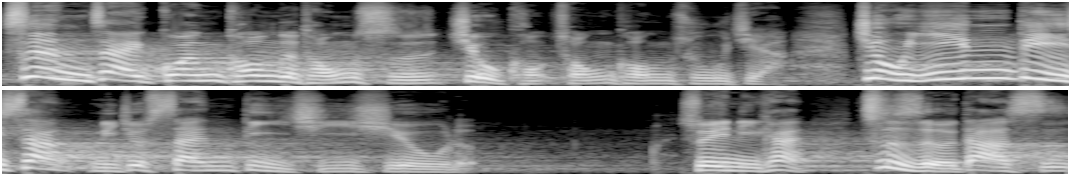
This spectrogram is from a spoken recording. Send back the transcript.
正在观空的同时，就空从空出假，就因地上你就三地齐修了。所以你看智者大师，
